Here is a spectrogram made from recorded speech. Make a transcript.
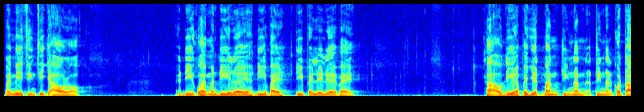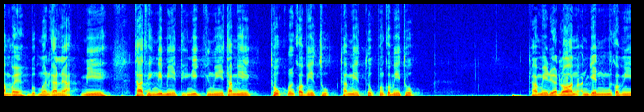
ไม่มีสิ่งที่จะเอาหรอก ดีก็ให้มันดีเลย ดีไป ดีไปเรื่อยๆไป ถ้าเอาดีไปยึดมั่นสิ่งนั้นสิ่งนั้นก็ตามไปบุเหมือนกันแหละมีถ้าสิ่งนี้มีสิ่งนี้จึงมี ถ้ามีทุกข์มันก็มีสุขถ้ามีสุขมันก็มีทุกข์ ถ้ามีเดือดร้อนอันเย็นมันก็มี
